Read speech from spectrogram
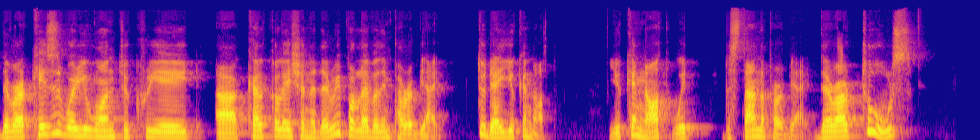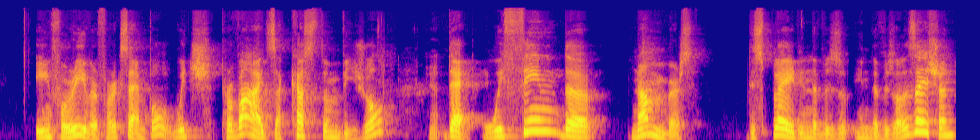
There are cases where you want to create a calculation at the report level in Power BI. Today, you cannot. You cannot with the standard Power BI. There are tools, InfoRiver, for example, which provides a custom visual yeah. that within the numbers displayed in the, visu in the visualization,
